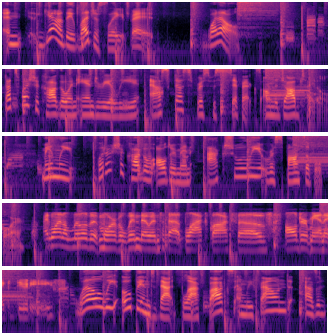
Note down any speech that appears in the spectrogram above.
And yeah, they legislate, but what else? That's why Chicagoan Andrea Lee asked us for specifics on the job title. Mainly, what are Chicago aldermen actually responsible for? I want a little bit more of a window into that black box of aldermanic duties. Well, we opened that black box and we found, as a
